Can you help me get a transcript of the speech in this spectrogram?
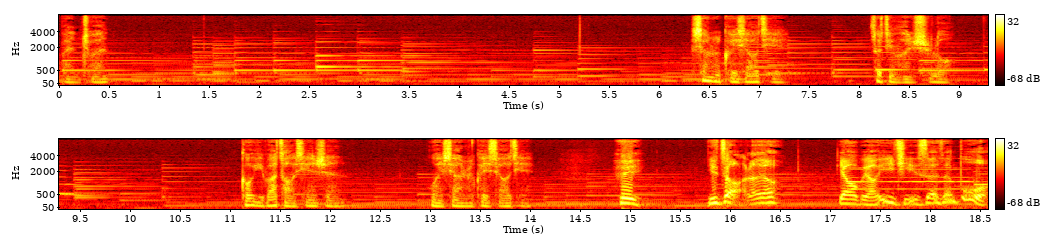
板川。向日葵小姐最近很失落。狗尾巴草先生问向日葵小姐：“嘿，你咋了呀？要不要一起散散步？”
